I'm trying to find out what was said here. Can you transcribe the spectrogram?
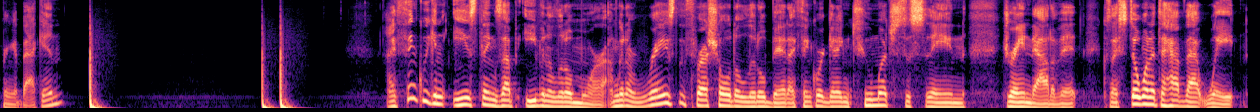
Bring it back in. I think we can ease things up even a little more. I'm going to raise the threshold a little bit. I think we're getting too much sustain drained out of it because I still want it to have that weight.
